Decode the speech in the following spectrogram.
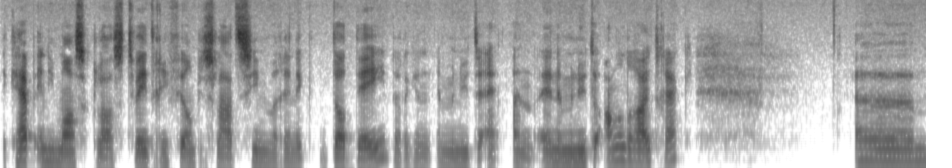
ik heb in die masterclass twee, drie filmpjes laten zien waarin ik dat deed. Dat ik in een minuut, in een minuut de angel eruit trek. Ehm,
